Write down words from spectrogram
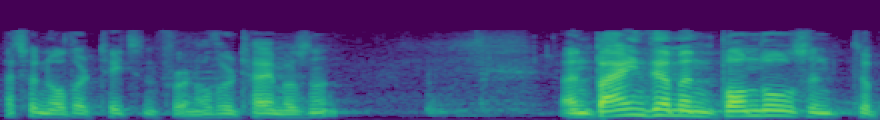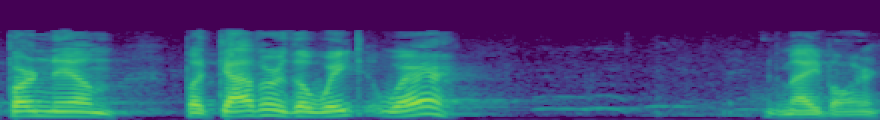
That's another teaching for another time, isn't it? And bind them in bundles and to burn them, but gather the wheat where? In my barn.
